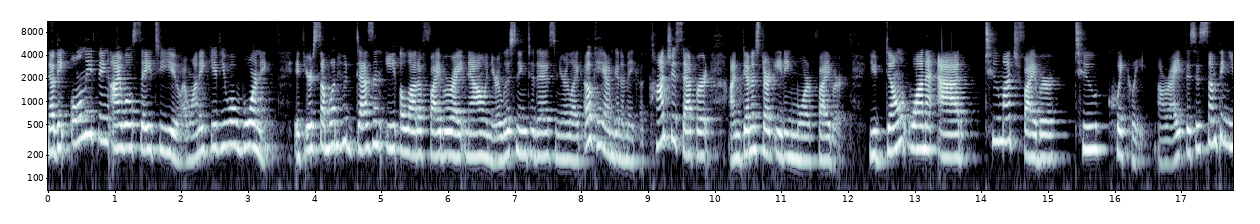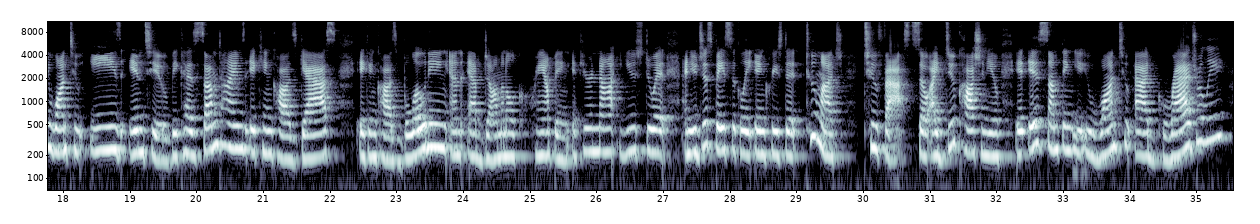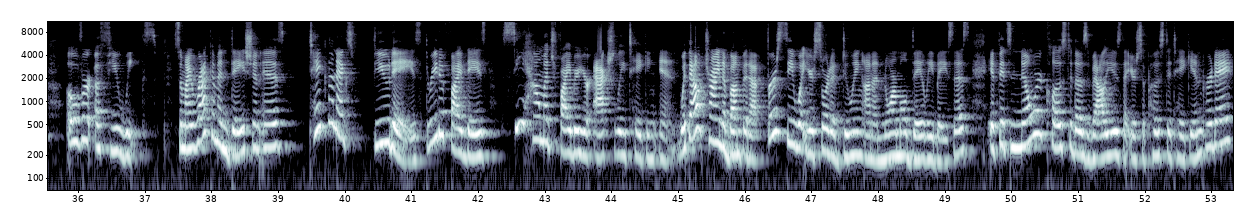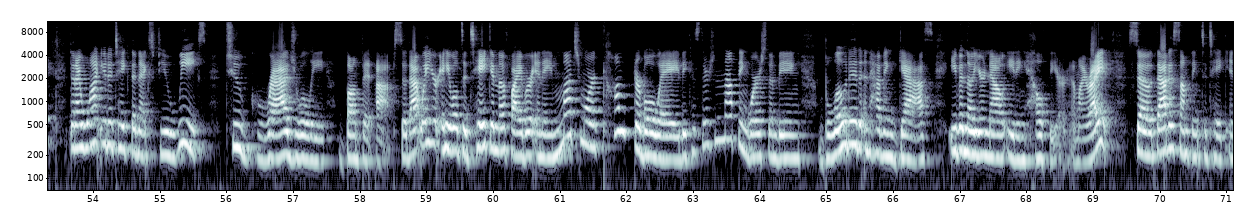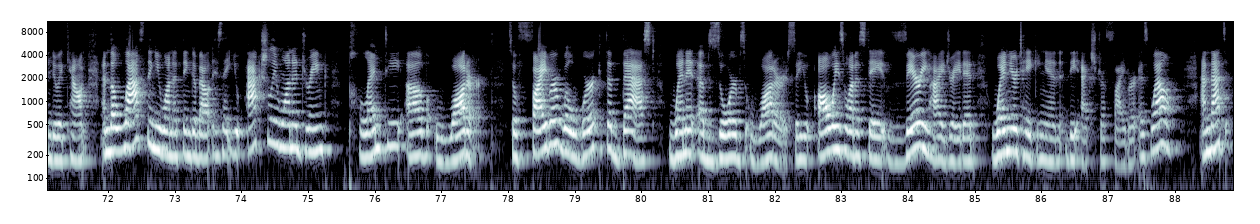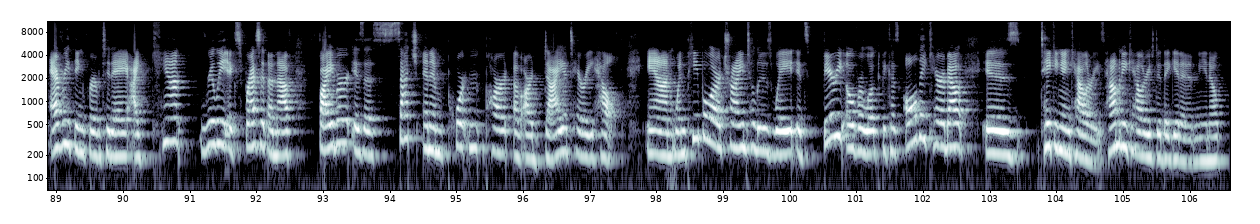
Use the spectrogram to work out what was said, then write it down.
Now, the only thing I will say to you, I want to give you a warning. If you're someone who doesn't eat a lot of fiber right now and you're listening to this and you're like, okay, I'm going to make a conscious effort, I'm going to start eating more fiber. You don't want to add too much fiber too quickly. All right. This is something you want to ease into because sometimes it can cause gas, it can cause bloating and abdominal cramping if you're not used to it and you just basically increased it too much too fast. So I do caution you, it is something you want to add gradually over a few weeks. So my recommendation is take the next few days, three to five days, see how much fiber you're actually taking in without trying to bump it up. First, see what you're sort of doing on a normal daily basis. If it's nowhere close to those values that you're supposed to take in per day, then I want you to take the next few weeks to gradually bump it up. So that way you're able to take in the fiber in a much more comfortable way because there's nothing worse than being bloated and having gas, even though you're now eating healthier. Am I right? So that is something to take into account. And the last thing you want to think about is that you actually want to drink plenty of water. So, fiber will work the best when it absorbs water. So, you always want to stay very hydrated when you're taking in the extra fiber as well. And that's everything for today. I can't really express it enough. Fiber is a, such an important part of our dietary health. And when people are trying to lose weight, it's very overlooked because all they care about is taking in calories. How many calories did they get in? You know,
